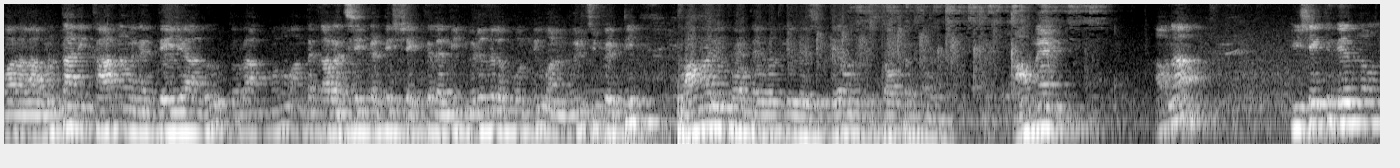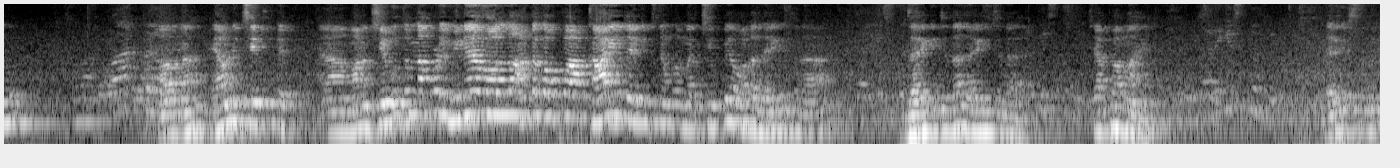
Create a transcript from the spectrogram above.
వారు అలా ఉండటానికి కారణమైన దెయ్యాలు దురాత్మలు అంధకార చీకటి శక్తులన్నీ విడుదల పొంది వాళ్ళని విడిచిపెట్టి పారిపోతాయి. వదిలివేసి దేవునికి స్తోత్రం. ఈ శక్తి దేనిలో ఉంది? అవునా? ఏమంటే చెప్తే మనం చెబుతున్నప్పుడు వినే వాళ్ళు అంత గొప్ప కార్యం జరిగించినప్పుడు మరి చెప్పే వాళ్ళు జరిగించదా? జరిగించదా? జరిగించదా? చెప్పమ్మా జరిగిస్తుంది.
